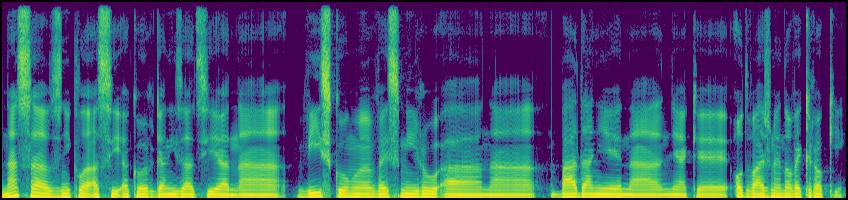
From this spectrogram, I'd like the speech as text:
NASA vznikla asi ako organizácia na výskum vesmíru a na bádanie na nejaké odvážne nové kroky.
